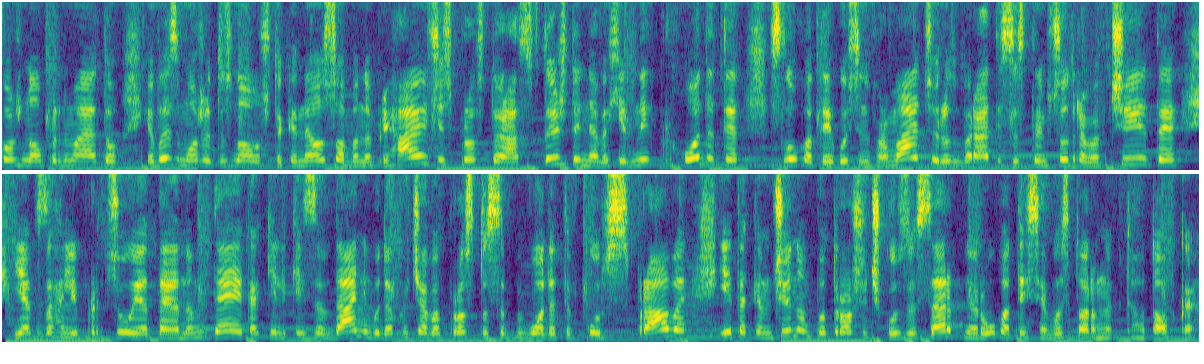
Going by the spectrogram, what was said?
кожного предмету, і ви зможете знову ж таки не особо напрягаючись, просто раз в тиждень на вихідних приходити, слухати якусь інформацію, розбиратися з тим, що треба вчити, як взагалі працює ТНМТ, яка кількість завдань буде, хоча б просто себе вводити в курс справи, і таким чином потрошечку з серпня рухатися в сторону підготовки.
